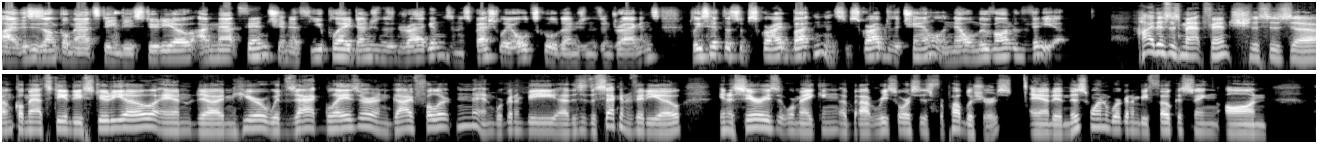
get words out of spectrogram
Hi, this is Uncle Matt's D&D Studio. I'm Matt Finch, and if you play Dungeons & Dragons, and especially old school Dungeons & Dragons, please hit the subscribe button and subscribe to the channel, and now we'll move on to the video. Hi, this is Matt Finch. This is uh, Uncle Matt's D&D Studio, and uh, I'm here with Zach Glazar and Guy Fullerton, and we're going to be, uh, this is the second video in a series that we're making about resources for publishers. And in this one, we're going to be focusing on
